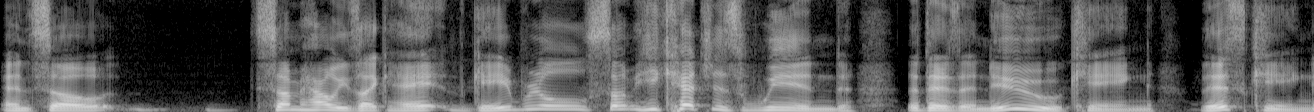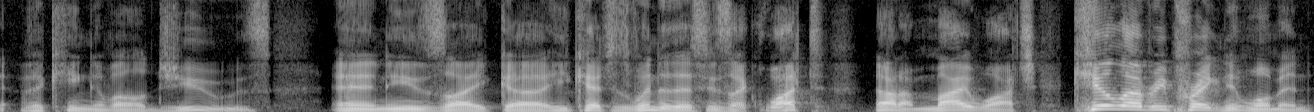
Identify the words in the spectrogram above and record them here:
and so somehow he's like, "Hey, Gabriel." Some he catches wind that there's a new king, this king, the king of all Jews, and he's like, uh, he catches wind of this. He's like, "What? Not on my watch! Kill every pregnant woman."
